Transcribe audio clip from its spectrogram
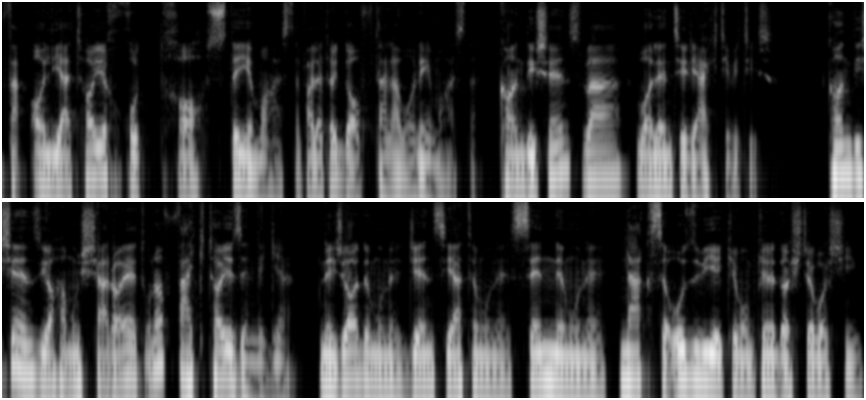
فعالیت های خودخواسته ما هستن فعالیت های داوطلبانه ما هستن. conditions و voluntary activities. کاندیشنز یا همون شرایط اونا فکت های زندگی هن. نژادمونه جنسیتمونه سنمونه نقص عضویه که ممکنه داشته باشیم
